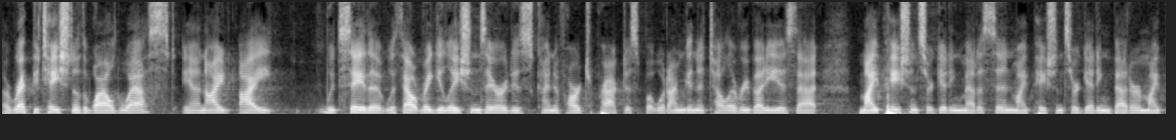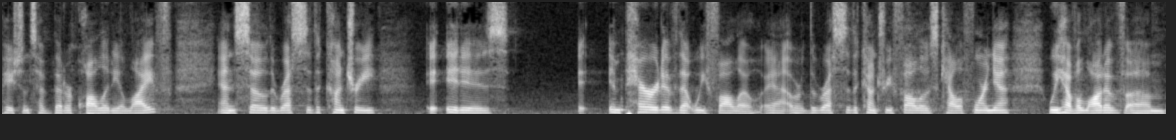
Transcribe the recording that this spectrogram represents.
reputation of the Wild West, and I, I would say that without regulations there, it is kind of hard to practice. But what I'm going to tell everybody is that my patients are getting medicine, my patients are getting better, my patients have better quality of life. And so the rest of the country, it, it is imperative that we follow, uh, or the rest of the country follows California. We have a lot of um,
